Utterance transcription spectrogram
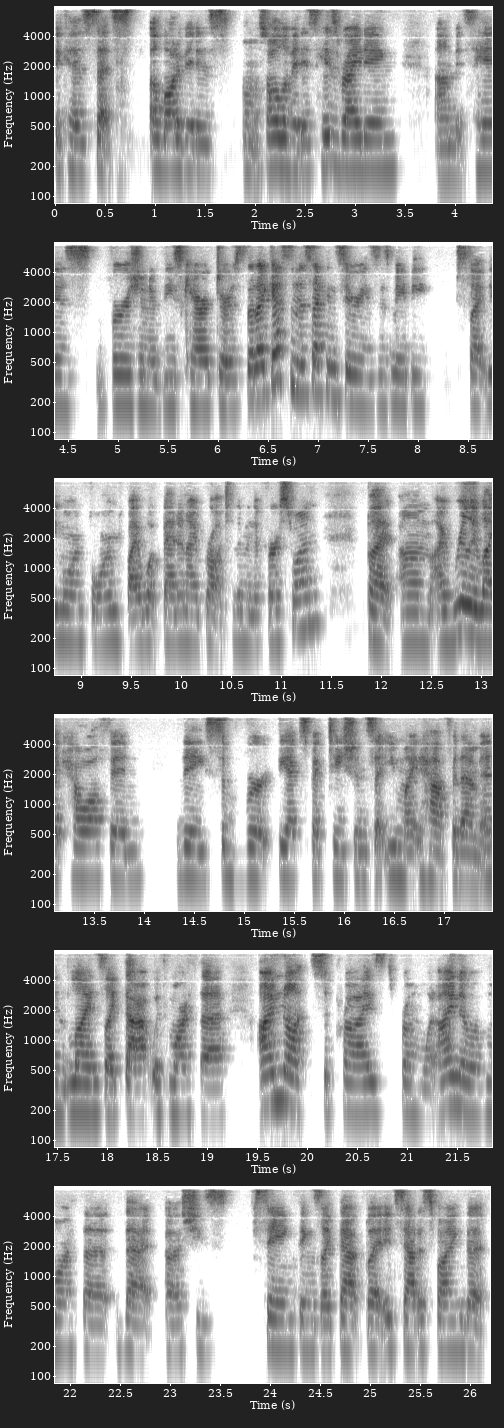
because that's a lot of it is almost all of it is his writing um, it's his version of these characters that I guess in the second series is maybe slightly more informed by what Ben and I brought to them in the first one. But um, I really like how often they subvert the expectations that you might have for them. And lines like that with Martha, I'm not surprised from what I know of Martha that uh, she's saying things like that, but it's satisfying that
